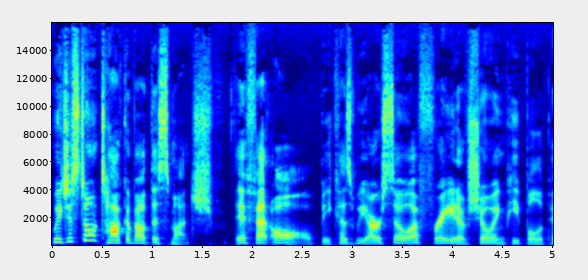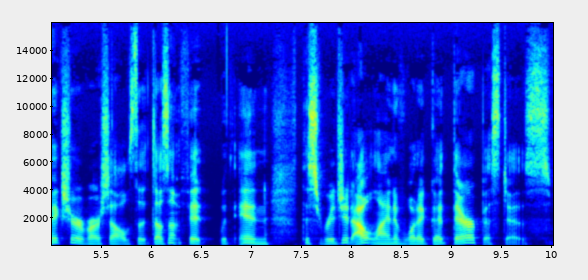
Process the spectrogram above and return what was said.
We just don't talk about this much, if at all, because we are so afraid of showing people a picture of ourselves that doesn't fit within this rigid outline of what a good therapist is.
